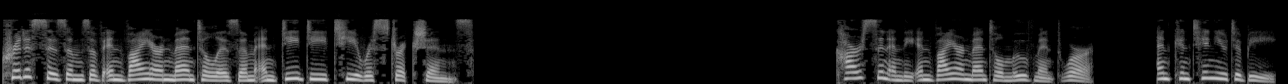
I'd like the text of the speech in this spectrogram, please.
Criticisms of environmentalism and DDT restrictions Carson and the environmental movement were, and continue to be,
